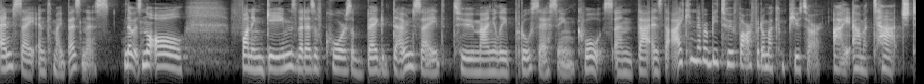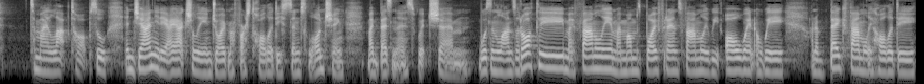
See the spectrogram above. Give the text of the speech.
insight into my business. Now, it's not all fun and games. There is, of course, a big downside to manually processing quotes, and that is that I can never be too far from a computer. I am attached to my laptop. So in January, I actually enjoyed my first holiday since launching my business, which um, was in Lanzarote. My family and my mum's boyfriend's family, we all went away on a big family holiday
